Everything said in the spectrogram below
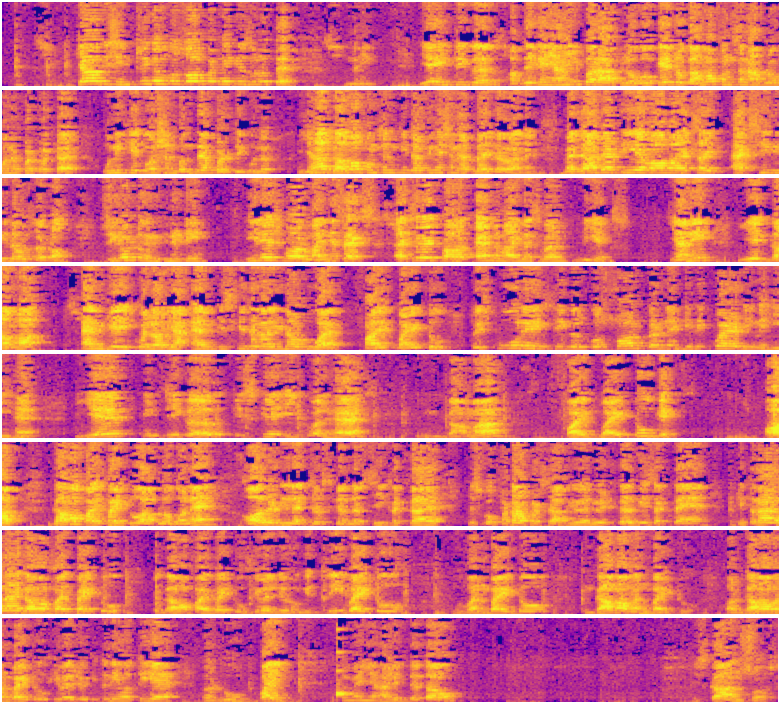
क्या अब इस इंटीग्रल को सॉल्व करने की ज़रूरत है? नहीं. ये इंटीग्रल अब देखें यहीं पर आप लोगों के जो गामा फ़ंक्शन आप लोगों ने पढ़ रखा है, उन्हीं के क्वेश्चन बनते हैं पर्टिकुलर यहाँ गामा फ़ंक्शन की डेफिनेशन अप्लाई करवाने मैं जहाँ जहाँ टी है, वहाँ वहाँ एक्स एक्स ही रीड आउट कर रहा हूँ। Zero to infinity e raise power minus x x raise power n minus one d x यानी ये गामा एन के इक्वल और यहाँ एन किसकी जगह रीड आउट हुआ है? फाइव बाई टू तो इस पूरे इंटीग्रल को सॉल्व करने की रिक्वायर्ड ही नहीं है। ये इंटीग्रल किसके इक्वल है? गामा फाइव बाई टू के। और गामा फाइव बाई टू आप लोगों ने ऑलरेडी लेक्चर्स के अंदर सीख रखा है। इसको फटाफट से आप इवेल्युएट कर भी सकते हैं। कितना आना है गामा फाइव बाई टू? तो गामा फाइव बाई टू की वैल्यू होगी three by two, one by two, gamma one by two. और गामा वन बाई टू की वैल्यू कितनी होती है? Root pi. तो मैं यहाँ लिख देता हूँ। इसका आंसर।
